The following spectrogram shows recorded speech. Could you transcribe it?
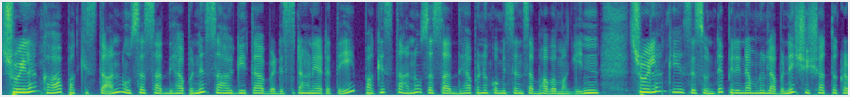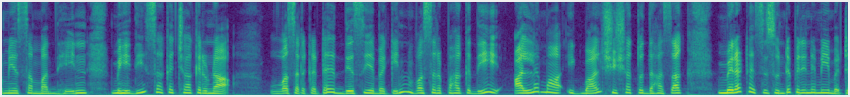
ශ්‍රී ලංකා පකිස්ාන් උසස් අධ්‍යාපන සහගීතා වැඩසටහන යටතේ පකිස්ාන උසස් අධ්‍යාපන කොමිසන් සභාව මගින් ශ්‍රී ලංකයේ සෙසුන්ට පිරිනමනු ලබන ශිෂත්ව ක්‍රමය සම්බන්ධයෙන් මෙහිදී සකච්ඡා කෙරුණා. වසරකට දෙසිය බැකින් වසර පහකදී අල්ලමා ඉක්බාල් ශිෂත්ව දහසක් මෙරට සිසුන්ට පිරිනැමීමට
